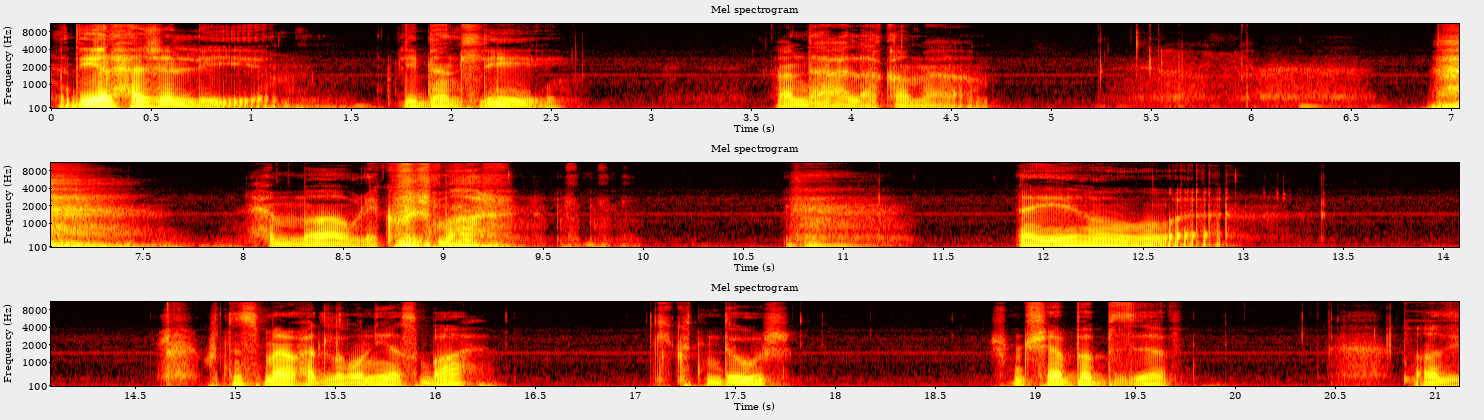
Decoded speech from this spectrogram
هذه هي الحاجة اللي اللي بانت لي عندها علاقة مع حما ولا كوشمار أيوه. كنت نسمع واحد الأغنية صباح. كي كنت ندوش شو شابة بزاف. غادي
